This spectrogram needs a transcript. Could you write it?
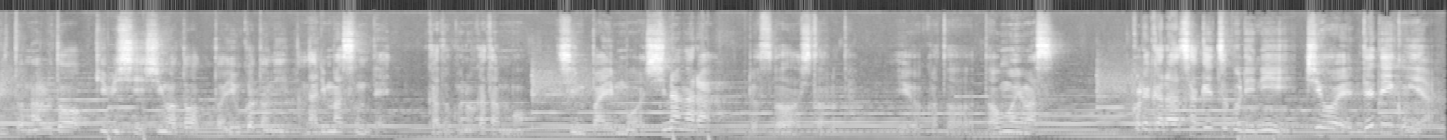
りとなると厳しい仕事ということになりますんで家族の方も心配もしながら留守をしとるということと思います。これから酒造りに地方へ出ていくんや。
